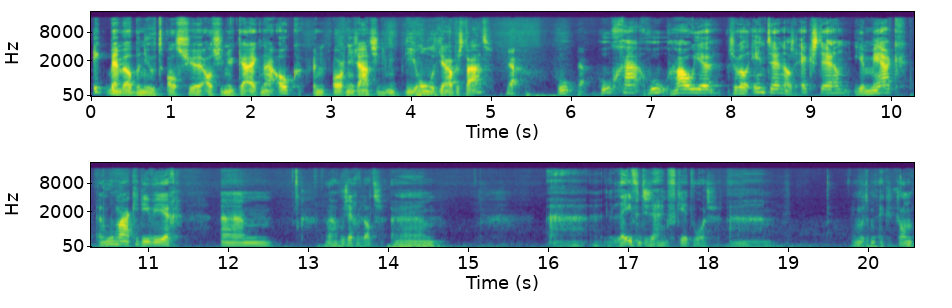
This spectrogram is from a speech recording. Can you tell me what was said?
ik ben wel benieuwd als je, als je nu kijkt naar ook een organisatie die, die 100 jaar bestaat. Ja, Hoe, Ja. hoe, ga, hoe hou je, zowel intern als extern, je merk, en hoe maak je die weer, ehm, nou, hoe zeggen we dat? Eh, levend is eigenlijk een verkeerd woord. Ehm, ik, moet hem, ik, kan,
